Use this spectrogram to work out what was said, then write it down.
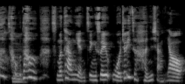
找不到什么太阳眼镜，嗯、所以我就一直很想要。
